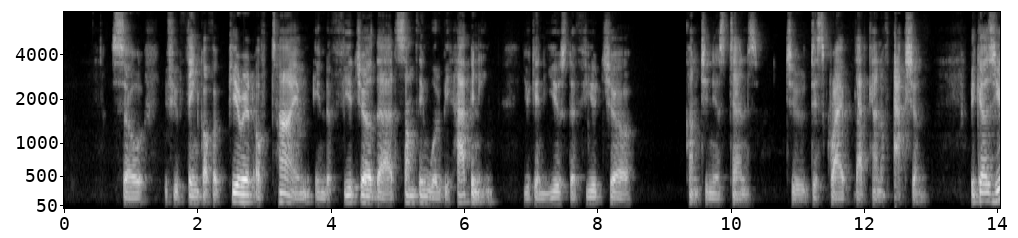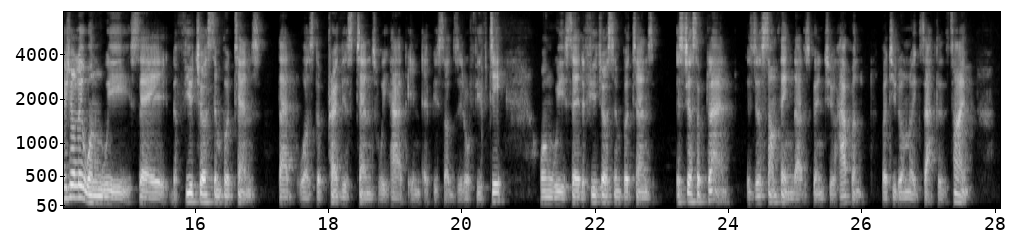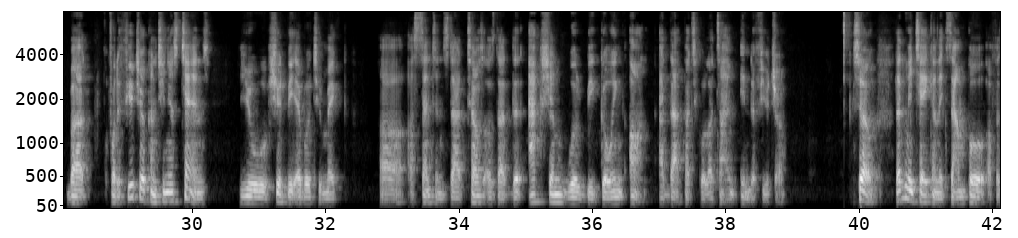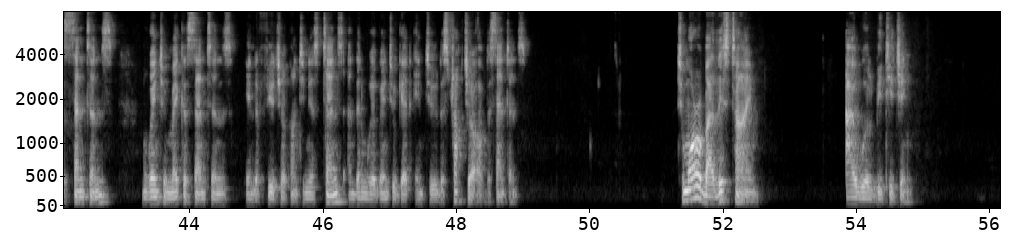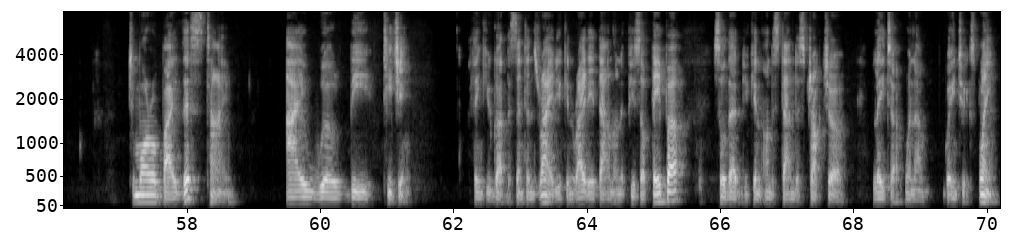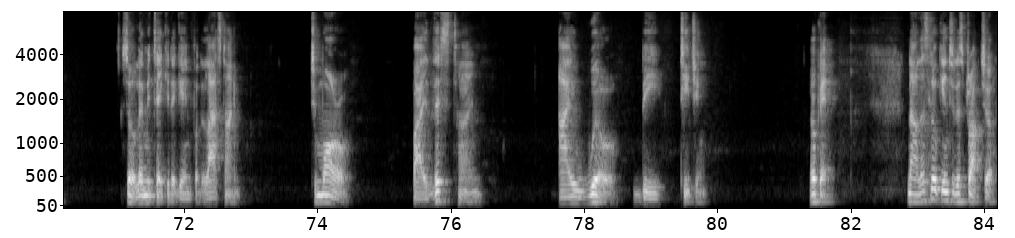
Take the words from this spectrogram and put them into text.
so if you think of a period of time in the future that something will be happening, you can use the future continuous tense to describe that kind of action. Because usually when we say the future simple tense, that was the previous tense we had in episode 050. When we say the future simple tense, it's just a plan. It's just something that is going to happen, but you don't know exactly the time. But for the future continuous tense, you should be able to make uh, a sentence that tells us that the action will be going on at that particular time in the future. So let me take an example of a sentence. I'm going to make a sentence in the future continuous tense, and then we're going to get into the structure of the sentence. Tomorrow, by this time, I will be teaching. Tomorrow, by this time, I will be teaching. I think you got the sentence right. You can write it down on a piece of paper so that you can understand the structure later when I'm going to explain. So let me take it again for the last time. Tomorrow, by this time, I will be teaching. Okay, now let's look into the structure.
